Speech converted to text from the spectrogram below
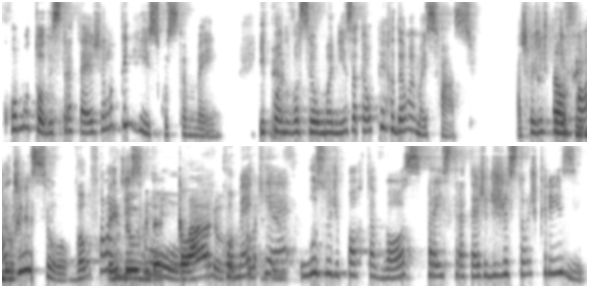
como toda estratégia, ela tem riscos também. E quando é. você humaniza, até o perdão é mais fácil. Acho que a gente pode falar dúvida. disso. Vamos falar sem disso. Dúvida. Claro. Como é que é disso. é uso de porta-voz para estratégia de gestão de crise?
